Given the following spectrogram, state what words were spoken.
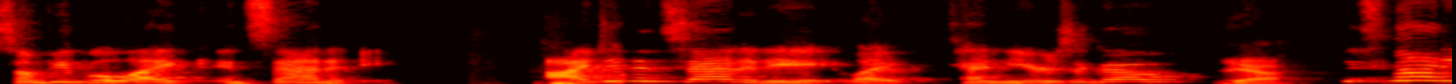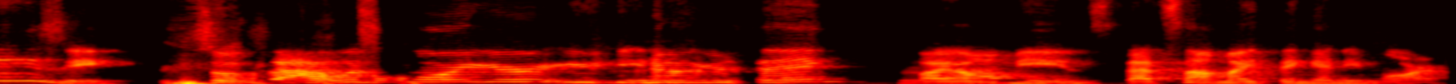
some people like insanity. I did insanity like 10 years ago. Yeah. It's not easy. So if that was more your, you know, your thing, by all means, that's not my thing anymore.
